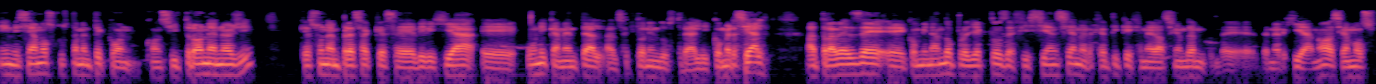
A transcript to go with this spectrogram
iniciamos justamente con, con Citron Energy, que es una empresa que se dirigía eh, únicamente al, sector industrial y comercial, a través de eh, combinando proyectos de eficiencia energética y generación de, energía, ¿no? Hacíamos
